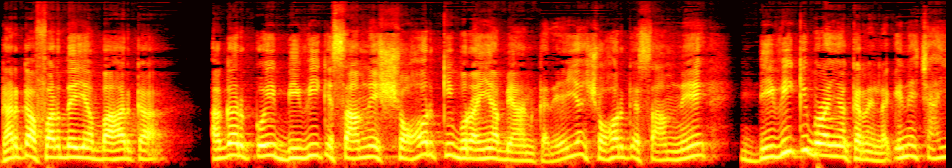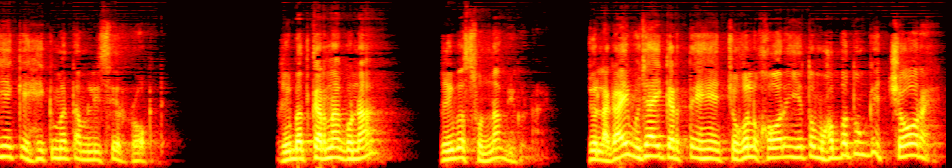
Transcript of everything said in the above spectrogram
घर का फर्द या बाहर का अगर कोई बीवी के सामने शोहर की बुराइयाँ बयान करे या शोहर के सामने बीवी की बुराइयाँ करने लगे, इन्हें चाहिए कि हिकमत अमली से रोक दे। गिबत करना गुना गिबत सुनना भी गुना है। जो लगाई बुझाई करते हैं चुगल खोर हैं, ये तो मोहब्बतों के चोर हैं।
